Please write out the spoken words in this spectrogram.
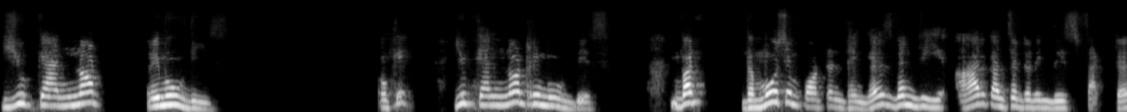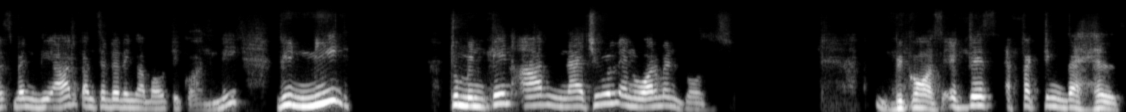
You cannot remove these. Okay? You cannot remove this. But the most important thing is when we are considering these factors, when we are considering about economy, we need to maintain our natural environment goals because it is affecting the health.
